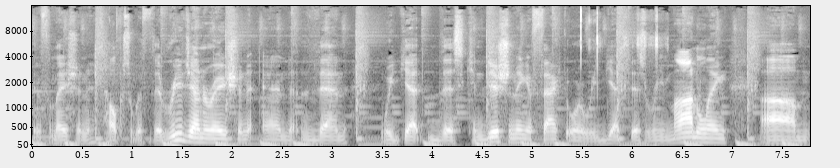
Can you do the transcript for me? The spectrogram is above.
inflammation helps with the regeneration, and then we get this conditioning effect or we get this remodeling, um,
